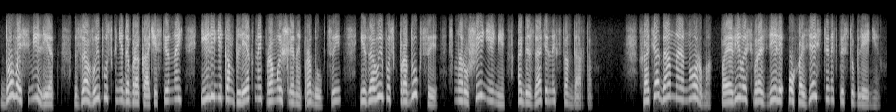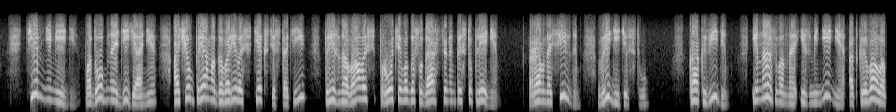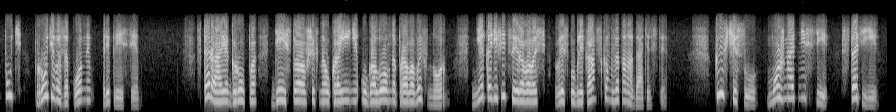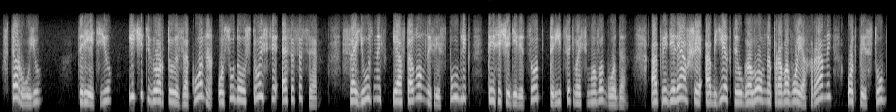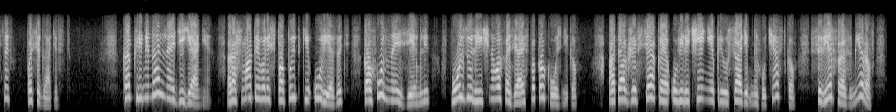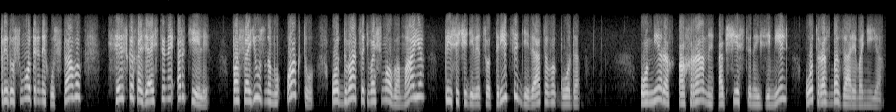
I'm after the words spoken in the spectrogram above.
до 8 лет за выпуск недоброкачественной или некомплектной промышленной продукции и за выпуск продукции с нарушениями обязательных стандартов. Хотя данная норма появилась в разделе о хозяйственных преступлениях, тем не менее, подобное деяние, о чем прямо говорилось в тексте статьи, признавалось противогосударственным преступлением, равносильным вредительству. Как видим, и названное изменение открывало путь противозаконным репрессиям. Вторая группа действовавших на Украине уголовно-правовых норм не кодифицировалась в республиканском законодательстве. К их числу можно отнести статьи вторую, третью и четвертую Закона о судоустройстве СССР, союзных и автономных республик 1938 года, определявшие объекты уголовно-правовой охраны от преступных посягательств. Как криминальное деяние рассматривались попытки урезать колхозные земли в пользу личного хозяйства колхозников, а также всякое увеличение приусадебных участков сверх размеров, предусмотренных уставом сельскохозяйственной артели по союзному акту от 28 мая 1939 года о мерах охраны общественных земель от разбазаривания.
